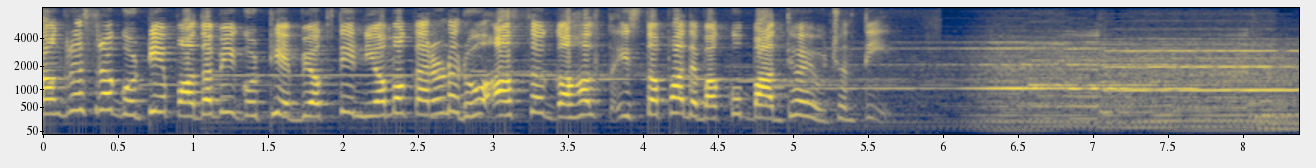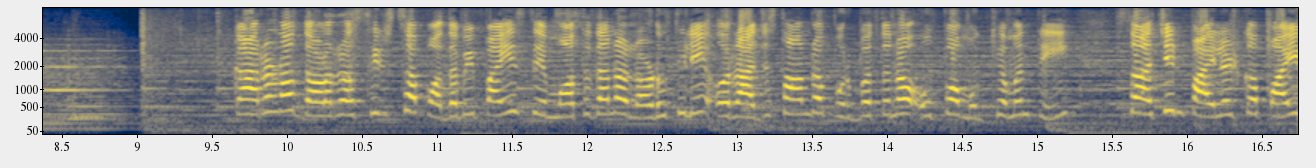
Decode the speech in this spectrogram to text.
କଂଗ୍ରେସର ଗୋଟିଏ ପଦବୀ ଗୋଟିଏ ବ୍ୟକ୍ତି ନିୟମ କାରଣରୁ ଅଶୋକ ଗହଲ ଇସ୍ତଫା ଦେବାକୁ ବାଧ୍ୟ ହେଉଛନ୍ତି କାରଣ ଦଳର ଶୀର୍ଷ ପଦବୀ ପାଇଁ ସେ ମତଦାନ ଲଢ଼ୁଥିଲେ ଓ ରାଜସ୍ଥାନର ପୂର୍ବତନ ଉପମୁଖ୍ୟମନ୍ତ୍ରୀ ସଚିନ ପାଇଲଟଙ୍କ ପାଇଁ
